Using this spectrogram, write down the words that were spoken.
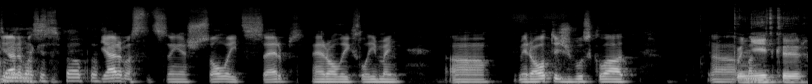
Jāramas. kas spēlē. Jāramas, tas vienkārši solīts serbs, Eirolandes līmeņa. Uh, Mirotičs būs klāt. Uh, Puņīt, ka ir.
